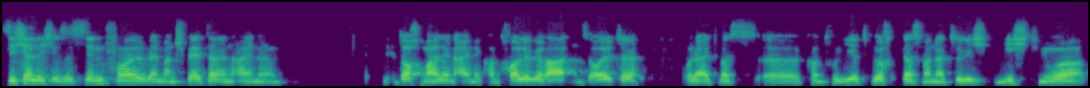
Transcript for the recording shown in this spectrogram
Sicherlich ist es sinnvoll, wenn man später in eine, doch mal in eine Kontrolle geraten sollte oder etwas äh, kontrolliert wird, dass man natürlich nicht nur,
